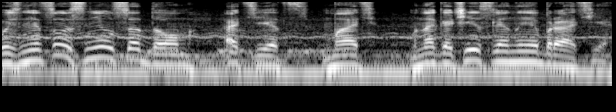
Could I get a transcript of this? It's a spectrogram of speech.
Кузнецу снился дом, отец, мать, многочисленные братья.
